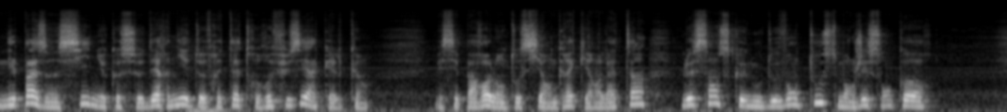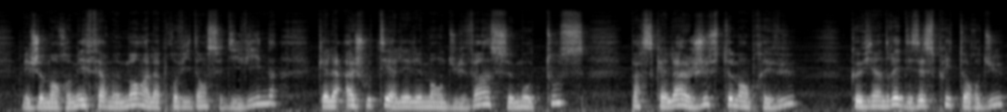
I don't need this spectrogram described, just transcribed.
n'est pas un signe que ce dernier devrait être refusé à quelqu'un. Mais ces paroles ont aussi en grec et en latin le sens que nous devons tous manger son corps. Mais je m'en remets fermement à la providence divine qu'elle a ajouté à l'élément du vin ce mot tous parce qu'elle a justement prévu que viendraient des esprits tordus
